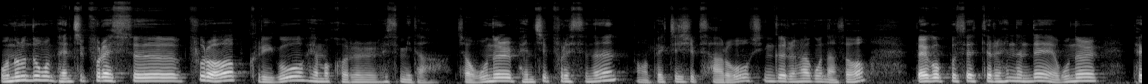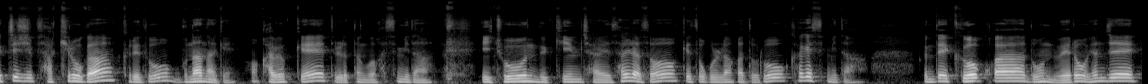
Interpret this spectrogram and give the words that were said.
오늘 운동은 벤치프레스, 풀업, 그리고 해머커를 했습니다. 자, 오늘 벤치프레스는 174로 싱글을 하고 나서 백오프 세트를 했는데 오늘 174kg가 그래도 무난하게 어, 가볍게 들렸던 것 같습니다. 이 좋은 느낌 잘 살려서 계속 올라가도록 하겠습니다. 근데 그것과 논외로 현재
